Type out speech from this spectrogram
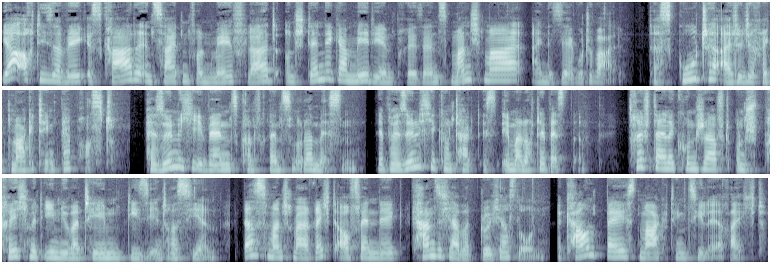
Ja, auch dieser Weg ist gerade in Zeiten von Mailflood und ständiger Medienpräsenz manchmal eine sehr gute Wahl. Das gute alte Direktmarketing per Post. Persönliche Events, Konferenzen oder Messen. Der persönliche Kontakt ist immer noch der beste. Triff deine Kundschaft und sprich mit ihnen über Themen, die sie interessieren. Das ist manchmal recht aufwendig, kann sich aber durchaus lohnen. Account-based Marketing-Ziele erreicht.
